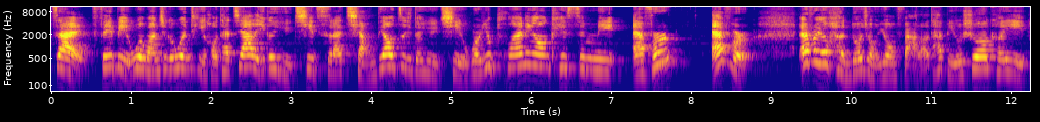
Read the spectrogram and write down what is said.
在菲比问完这个问题以后，他加了一个语气词来强调自己的语气。Were you planning on kissing me ever? Ever? Ever 有很多种用法了。它比如说可以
